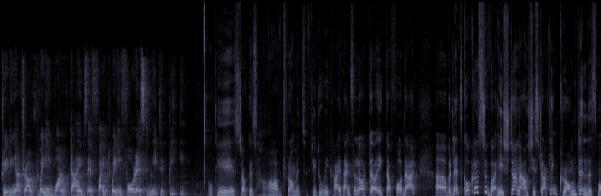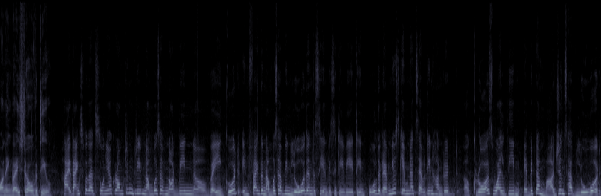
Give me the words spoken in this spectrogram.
trading at around 21 times FY24 estimated PE. Okay, stock is halved from its 52-week high. Thanks a lot, uh, Ekta, for that. Uh, but let's go across to Vahishta now. She's tracking Crompton this morning. Vahishta, over to you. Hi, thanks for that, Sonia. Crompton Greaves numbers have not been uh, very good. In fact, the numbers have been lower than the CNBC TV 18 poll. The revenues came in at 1700 uh, crores, while the EBITDA margins have lowered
